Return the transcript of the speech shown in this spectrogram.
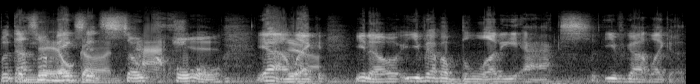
but that's what makes gun, it so cool. Yeah, Yeah. like you know, you have a bloody axe. You've got like a,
